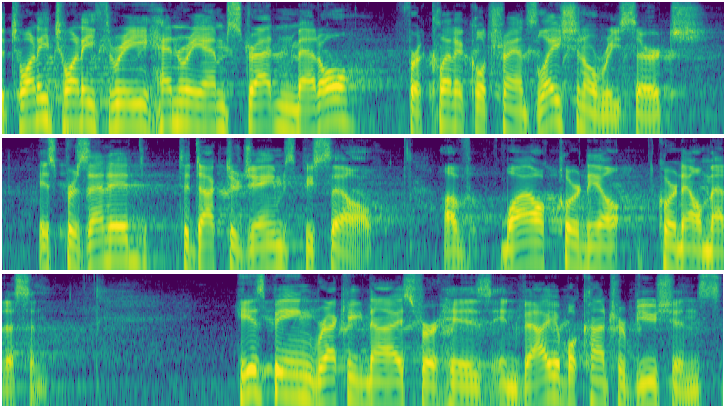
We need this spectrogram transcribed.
The 2023 Henry M. Stratton Medal for Clinical Translational Research is presented to Dr. James Bussel of Weill Cornell, Cornell Medicine. He is being recognized for his invaluable contributions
